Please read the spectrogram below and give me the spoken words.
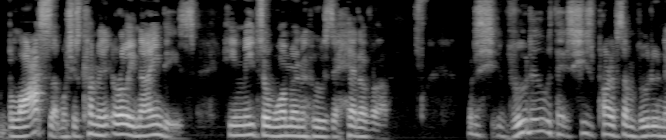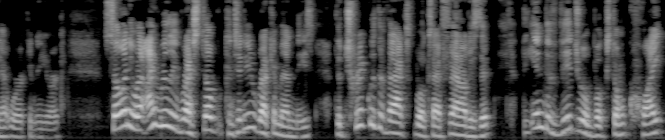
Blossom, which is coming early 90s, he meets a woman who's the head of a, what is she, voodoo? She's part of some voodoo network in New York. So anyway, I really I still continue to recommend these. The trick with the Vachss books I found is that the individual books don't quite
